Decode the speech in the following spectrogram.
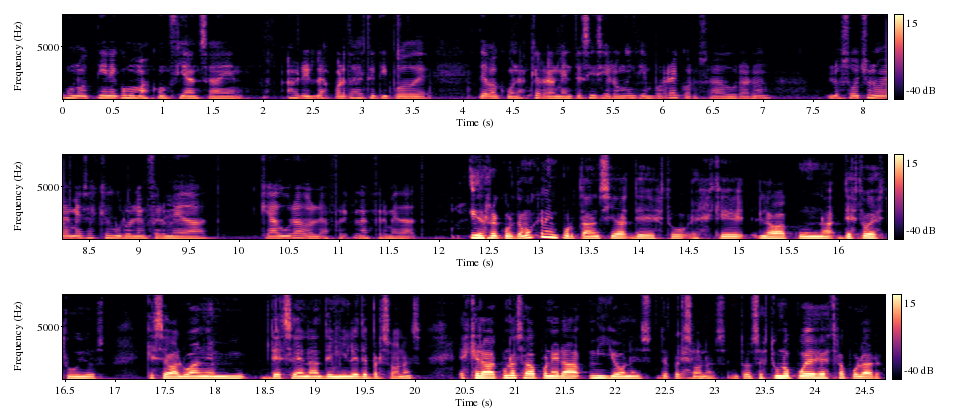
uno tiene como más confianza en abrir las puertas a este tipo de, de vacunas que realmente se hicieron en tiempo récord, o sea, duraron los ocho o nueve meses que duró la enfermedad, que ha durado la, la enfermedad. Y recordemos que la importancia de esto es que la vacuna, de estos estudios que se evalúan en decenas de miles de personas, es que la vacuna se va a poner a millones de personas. Entonces tú no puedes extrapolar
